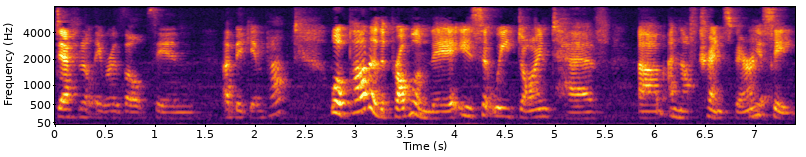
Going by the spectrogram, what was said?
definitely results in a big impact. Well, part of the problem there is that we don't have um, enough transparency.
